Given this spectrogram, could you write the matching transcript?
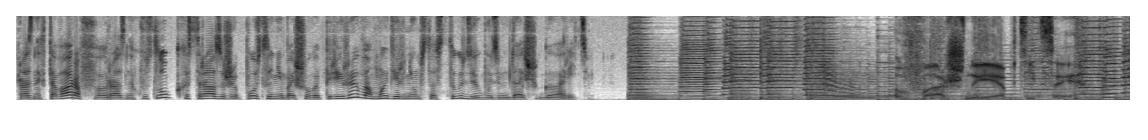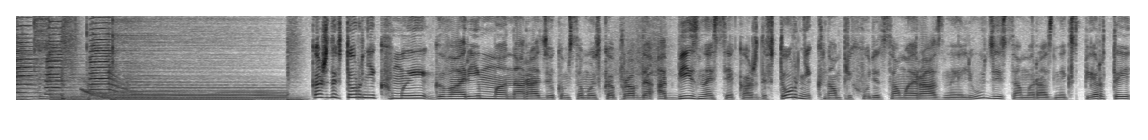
разных товаров, разных услуг. Сразу же после небольшого перерыва мы вернемся в студию и будем дальше говорить. «Важные птицы». Каждый вторник мы говорим на радио «Комсомольская правда» о бизнесе. Каждый вторник к нам приходят самые разные люди, самые разные эксперты,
